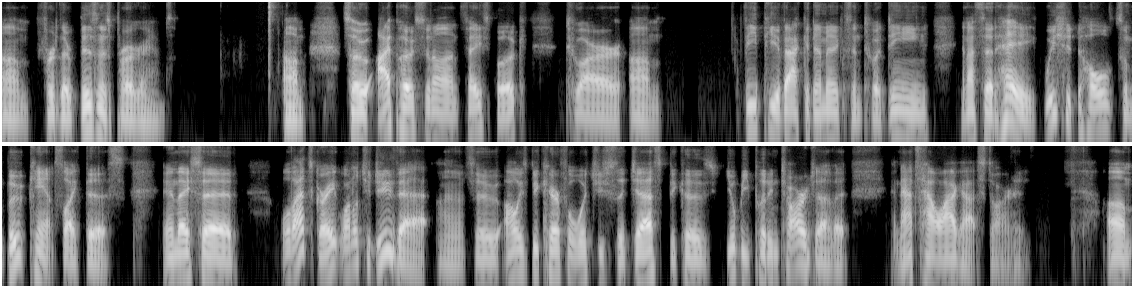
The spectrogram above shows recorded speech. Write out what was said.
um, for their business programs. Um, so I posted on Facebook to our um, VP of academics and to a dean. And I said, hey, we should hold some boot camps like this. And they said, well, that's great. Why don't you do that? Uh, so always be careful what you suggest because you'll be put in charge of it. And that's how I got started. Um,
